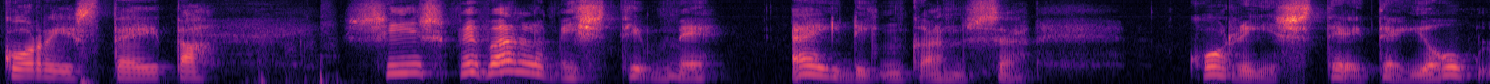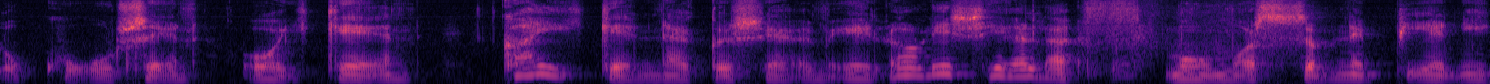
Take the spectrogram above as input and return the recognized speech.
koristeita? Siis me valmistimme äidin kanssa koristeita joulukuuseen oikein kaiken näköisiä. Meillä oli siellä muun muassa pieni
